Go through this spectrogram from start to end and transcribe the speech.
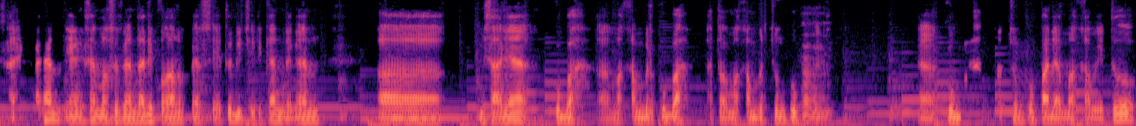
Saya kan yang saya maksudkan tadi pengaruh Persia itu dicirikan dengan eh, misalnya kubah eh, makam berkubah atau makam bercungkup. ah, gitu. Nah, kubah bercungkup pada makam itu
